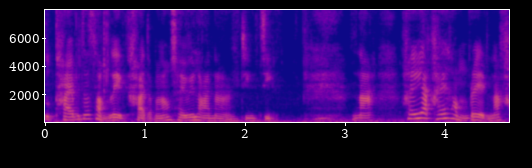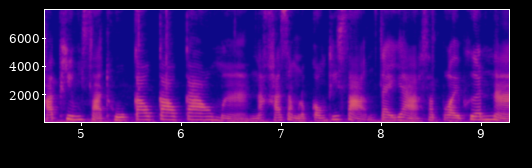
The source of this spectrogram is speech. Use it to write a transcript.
สุดท้ายมันจะสำเร็จค่ะ แต่มันต้องใช้เวลานานจริง ๆนะใครอยากให้สำเร็จนะคะ พิมพ์สาธุ999 มานะคะสำหรับกองที่ 3 แต่อย่าสปอยเพื่อนนะ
